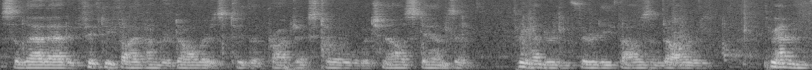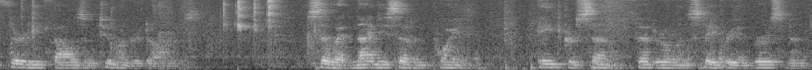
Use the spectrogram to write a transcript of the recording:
So that added $5,500 to the project's total, which now stands at $330,000, $330,200. So at 97.8% federal and state reimbursement,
